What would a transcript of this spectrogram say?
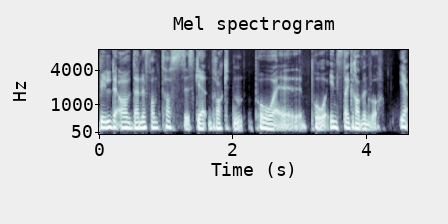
bilde av denne fantastiske drakten på, på Instagrammen vår. Ja.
